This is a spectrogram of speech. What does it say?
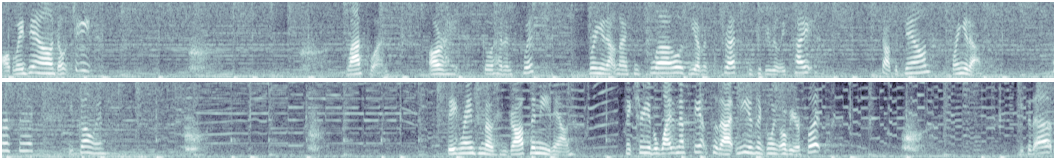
All the way down, don't cheat. Last one. All right, go ahead and switch. Bring it out nice and slow. If you haven't stretched, you could be really tight. Drop it down, bring it up. Perfect, keep going. Big range of motion, drop the knee down. Make sure you have a wide enough stance so that knee isn't going over your foot. Keep it up.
